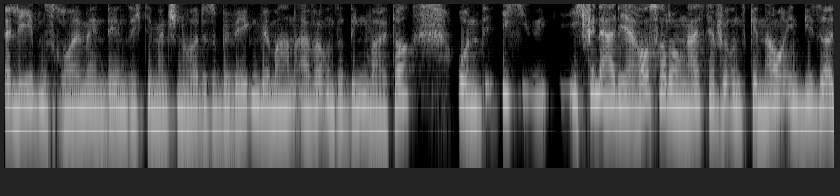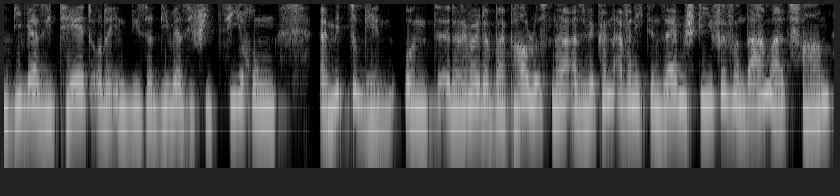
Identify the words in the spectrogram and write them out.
äh, Lebensräume, in denen sich die Menschen heute so bewegen. Wir machen einfach unser Ding weiter. Und ich, ich finde halt, die Herausforderung heißt ja für uns genau in dieser Diversität Diversität oder in dieser Diversifizierung äh, mitzugehen. Und äh, da sind wir wieder bei Paulus. Ne? Also wir können einfach nicht denselben Stiefel von damals fahren,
